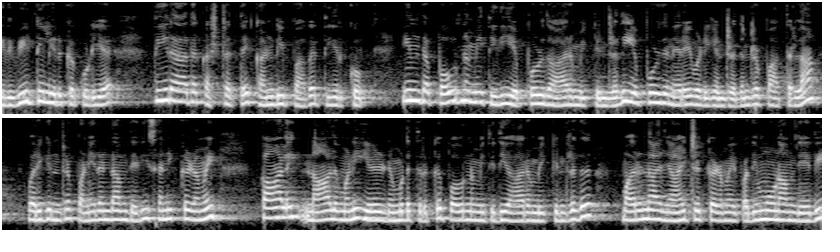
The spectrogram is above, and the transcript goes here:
இது வீட்டில் இருக்கக்கூடிய தீராத கஷ்டத்தை கண்டிப்பாக தீர்க்கும். இந்த பௌர்ணமி திதி எப்பொழுது ஆரம்பிக்கின்றது எப்பொழுது நிறைவடைகின்றது என்று பார்த்துடலாம். வருகின்ற பன்னிரெண்டாம் தேதி சனிக்கிழமை காலை நாலு மணி ஏழு நிமிடத்திற்கு பௌர்ணமி திதி ஆரம்பிக்கின்றது. மறுநாள் ஞாயிற்றுக்கிழமை பதிமூணாம் தேதி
